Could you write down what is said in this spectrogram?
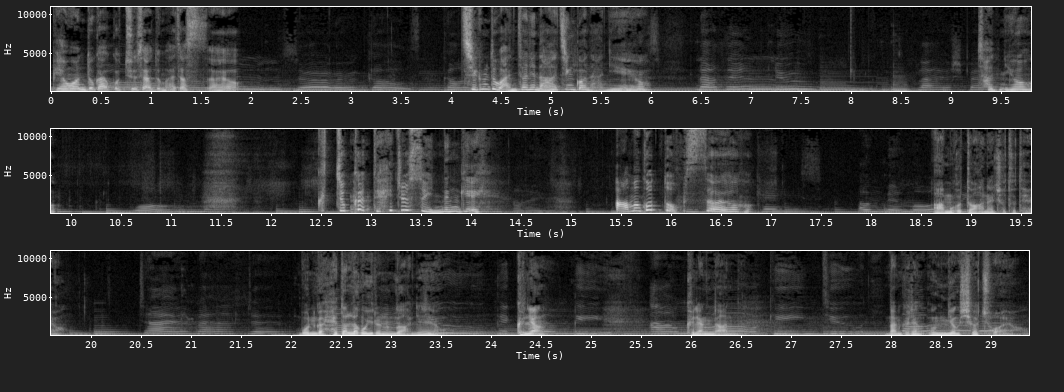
병원도 가고 주사도 맞았어요. 지금도 완전히 나아진 건 아니에요. 전요. 그쪽한테 해줄 수 있는 게 아무것도 없어요. 아무것도 안 해줘도 돼요. 뭔가 해달라고 이러는 거 아니에요. 그냥, 그냥 난, 난 그냥 은경 씨가 좋아요.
